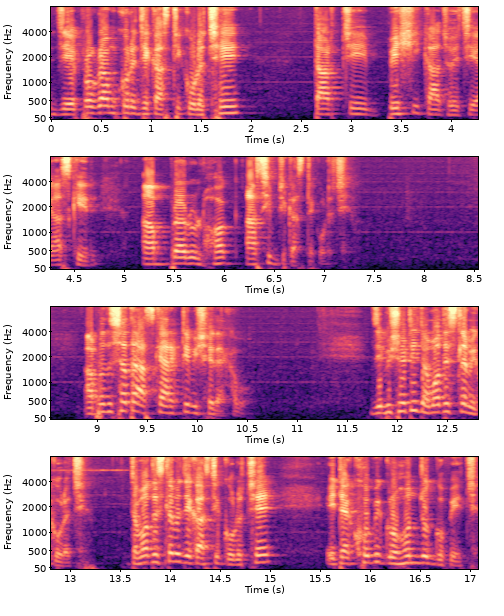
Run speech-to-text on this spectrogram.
যে প্রোগ্রাম করে, যে কাজটি করেছে, তার চেয়ে বেশি কাজ হয়েছে আজকের আবরারুল হক আসিফ যে কাজটা করেছে। আপনাদের সাথে আজকে আরেকটি বিষয় দেখাবো। যে বিষয়টি জামাত ইসলামী করেছে। জামাত ইসলামী যে কাজটি করেছে, এটা খুবই গ্রহণযোগ্য পেয়েছে।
